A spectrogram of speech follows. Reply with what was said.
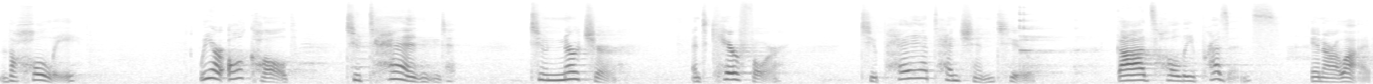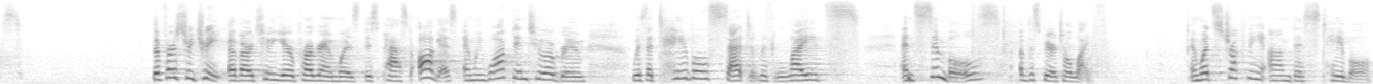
the Holy. We are all called to tend, to nurture, and care for, to pay attention to God's holy presence in our lives. The first retreat of our two year program was this past August, and we walked into a room with a table set with lights and symbols of the spiritual life. And what struck me on this table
